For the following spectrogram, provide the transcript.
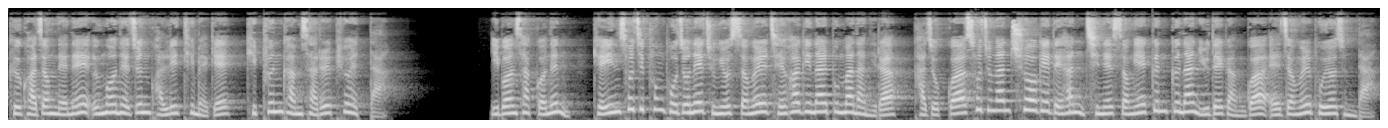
그 과정 내내 응원해준 관리팀에게 깊은 감사를 표했다. 이번 사건은 개인 소지품 보존의 중요성을 재확인할 뿐만 아니라 가족과 소중한 추억에 대한 진해성의 끈끈한 유대감과 애정을 보여준다.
